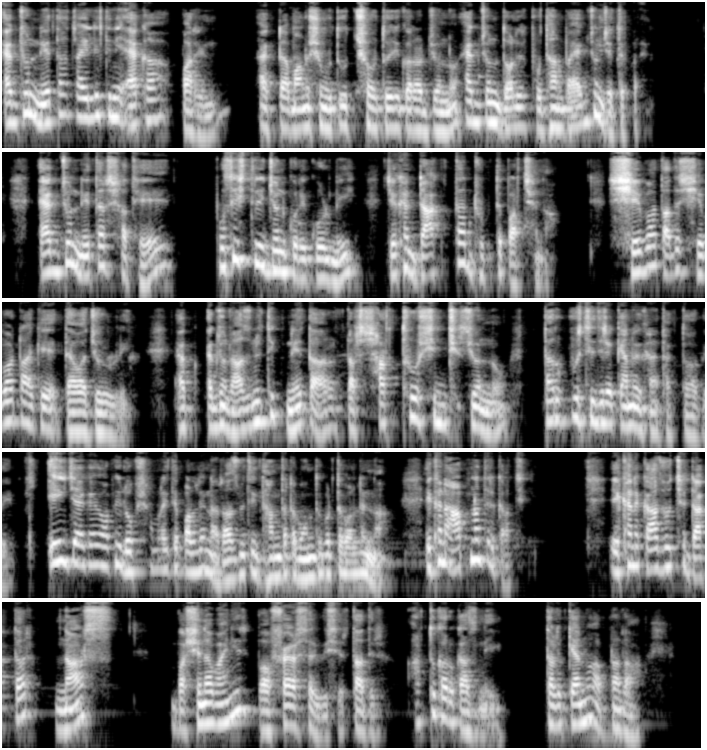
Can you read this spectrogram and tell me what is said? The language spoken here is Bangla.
একজন নেতা চাইলে তিনি একা পারেন একটা মানুষের মধ্যে উৎসাহ তৈরি করার জন্য একজন দলের প্রধান বা একজন যেতে পারেন। একজন নেতার সাথে পঁচিশ ত্রিশ জন করে কর্মী যেখানে ডাক্তার ঢুকতে পারছে না। সেবা, তাদের সেবাটা আগে দেওয়া জরুরি। এক- একজন রাজনৈতিক নেতার তার স্বার্থ সিদ্ধির জন্য তার উপস্থিতিটা কেন এখানে থাকতে হবে? এই জায়গায় আপনি লোভ সামলাইতে পারলেন না, রাজনৈতিক ধান্দাটা বন্ধ করতে পারলেন না। এখানে আপনাদের কাজ কি? এখানে কাজ হচ্ছে ডাক্তার, নার্স বা সেনাবাহিনীর বা ফায়ার সার্ভিসের, তাদের। আর তো কারও কাজ নেই। তাহলে কেন আপনারা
